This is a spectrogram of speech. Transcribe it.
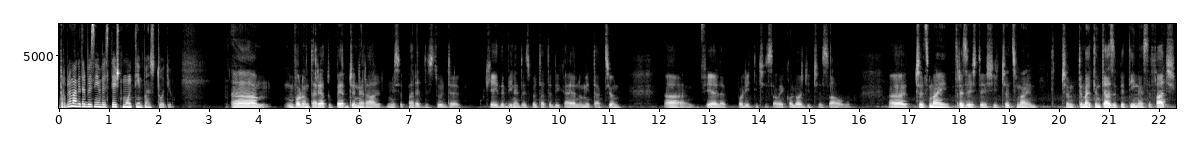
problema că trebuie să investești mult timp în studiu. Uh, voluntariatul per general mi se pare destul de ok, de bine dezvoltat, adică ai anumite acțiuni, uh, fie ele politice sau ecologice sau uh, ce-ți mai trezește și ce-ți mai, ce te mai tentează pe tine să faci.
